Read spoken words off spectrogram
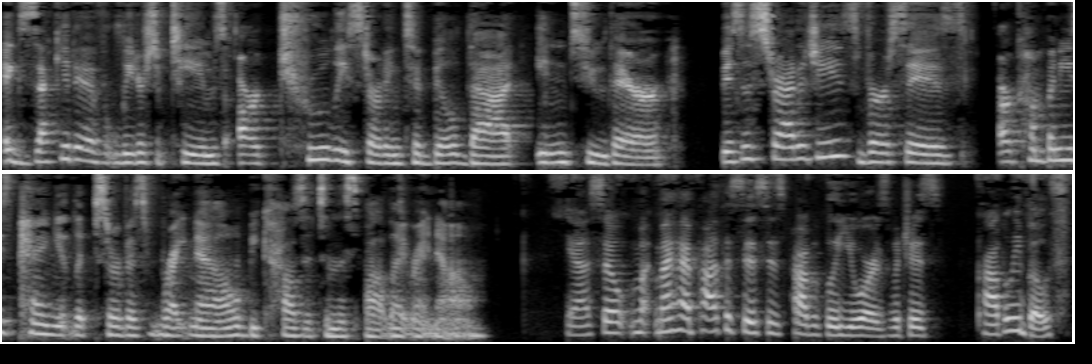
executive leadership teams are truly starting to build that into their business strategies versus are companies paying it lip service right now because it's in the spotlight right now? Yeah. So my, my hypothesis is probably yours, which is probably both.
